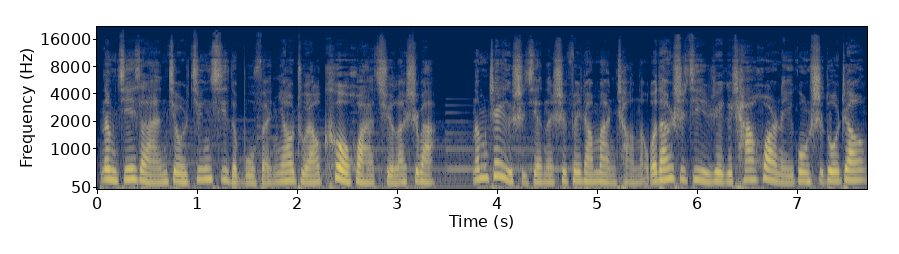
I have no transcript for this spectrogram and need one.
那么接下来就是精细的部分，你要主要刻画去了，是吧？那么这个时间呢是非常漫长的。我当时记得这个插画呢一共十多张，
